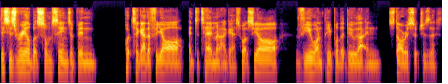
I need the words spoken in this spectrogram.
this is real, but some scenes have been put together for your entertainment. I guess. What's your view on people that do that in stories such as this?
